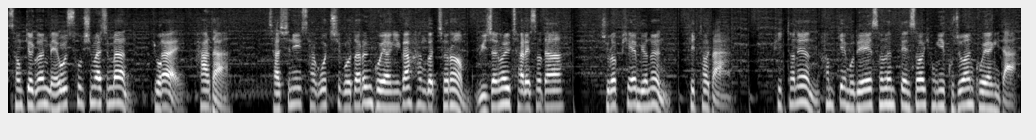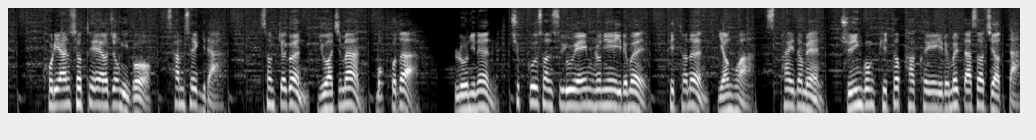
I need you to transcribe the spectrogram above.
성격은 매우 소심하지만 교활하다. 자신이 사고치고 다른 고양이가 한 것처럼 위장을 잘해서다. 주로 피해묘는 피터다. 피터는 함께 무대에 서는 댄서 형이 구조한 고양이다. 코리안 쇼트 헤어종이고 삼색이다. 성격은 유하지만 목보다 루니는 축구 선수 유에임 루니의 이름을 피터는 영화 스파이더맨 주인공 피터 파커의 이름을 따서 지었다.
